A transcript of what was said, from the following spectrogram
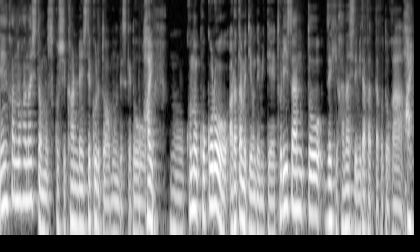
前半の話とも少し関連してくるとは思うんですけど、はいもうこの心を改めて読んでみて、鳥居さんとぜひ話してみたかったことが、はい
